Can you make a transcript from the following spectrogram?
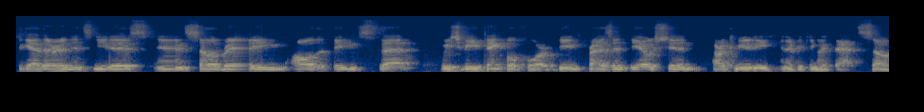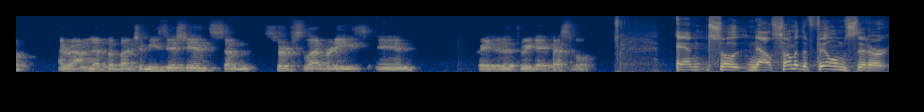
together in Encinitas and celebrating all the things that we should be thankful for being present, the ocean, our community, and everything like that. So I rounded up a bunch of musicians, some surf celebrities, and created a three day festival. And so now some of the films that are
